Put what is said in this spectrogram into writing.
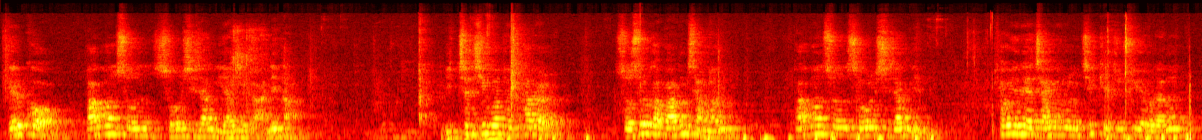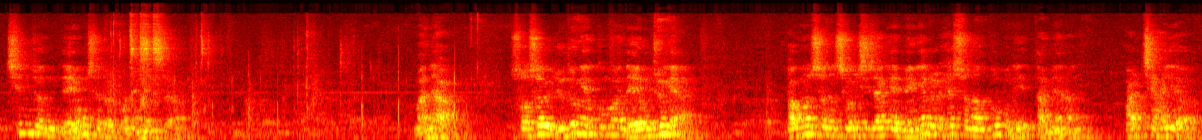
결코 박원순 서울시장 이야기가 아니다. 2015년 8월 소설가 박응상은 박원순 서울시장님 표현의 자유를 지켜주시오라는 친전 내용서를 보내면서 만약 소설 유등의 꿈의 내용 중에 박원순 서울시장의 명예를 훼손한 부분이 있다면 발췌하여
